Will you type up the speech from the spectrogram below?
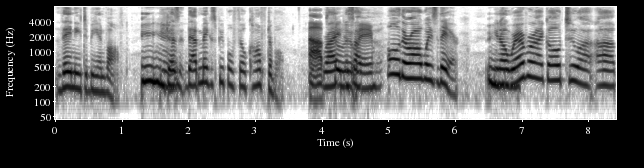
they need to be involved because that makes people feel comfortable. Absolutely. Right? It's like, oh, they're always there. You know, wherever I go to a, a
